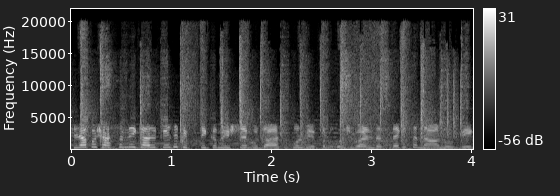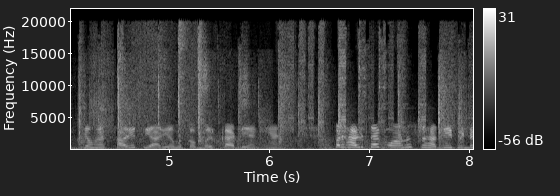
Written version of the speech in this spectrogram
ਜ਼ਿਲ੍ਹਾ ਪ੍ਰਸ਼ਾਸਨ ਦੀ ਗੱਲ ਕਰੀਏ ਤਾਂ ਡਿਪਟੀ ਕਮਿਸ਼ਨਰ ਗੁਰਦਾਸਪੁਰ ਵਿਪਲ ਉਜਵਲ ਨੇ ਦੱਸਿਆ ਕਿ ਤਣਾਅ ਨੂੰ ਵੇਖਦੇ ਹੋਏ ਸਾਰੀ ਤਿਆਰੀਆਂ ਮੁਕੰਮਲ ਕਰ ਲਈਆਂ ਗਈਆਂ ਹਨ, ਪਰ ਹਾਲੇ ਤੱਕ ਉਹਨਾਂ ਨੂੰ ਸਰਹੱਦੀ ਪਿੰਡ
